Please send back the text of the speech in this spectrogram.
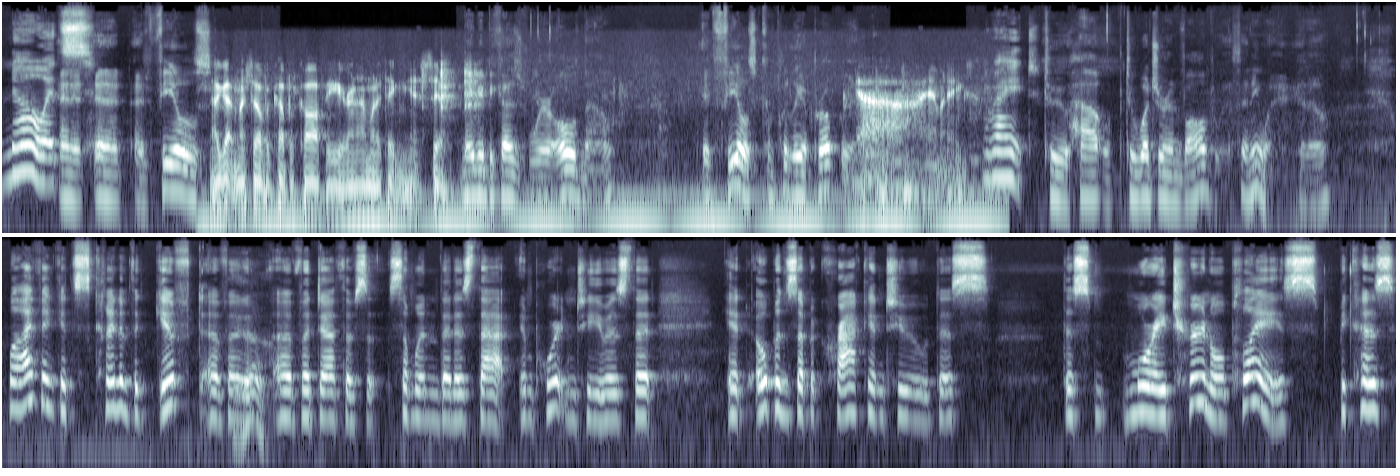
no, it's and it and it, it feels I got myself a cup of coffee here, and I'm going to take me a sip. maybe because we're old now, it feels completely appropriate Ah, ham and eggs. right. to how to what you're involved with anyway. You know, Well, I think it's kind of the gift of a Yeah. of a death of someone that is that important to you is that it opens up a crack into this this more eternal place. Because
